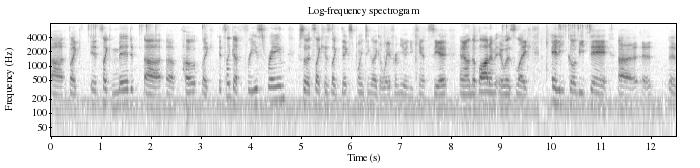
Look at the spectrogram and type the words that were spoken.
uh, like it's like mid uh, uh po like it's like a freeze frame, so it's like his like dick's pointing like away from you and you can't see it, and on the bottom it was like helicobite uh, uh, uh,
